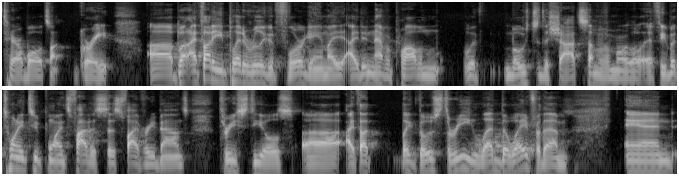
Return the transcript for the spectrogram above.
terrible. It's not great. Uh, but I thought he played a really good floor game. I, I didn't have a problem with most of the shots. Some of them were a little iffy, but 22 points, five assists, five rebounds, three steals. Uh, I thought like those three led the way for them. And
